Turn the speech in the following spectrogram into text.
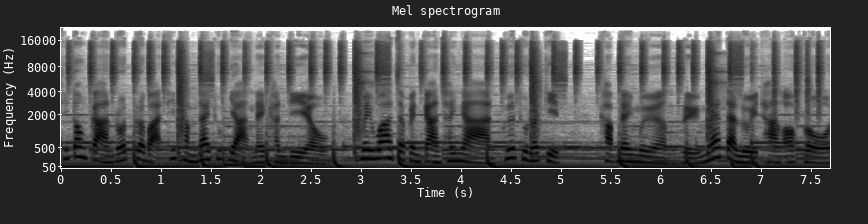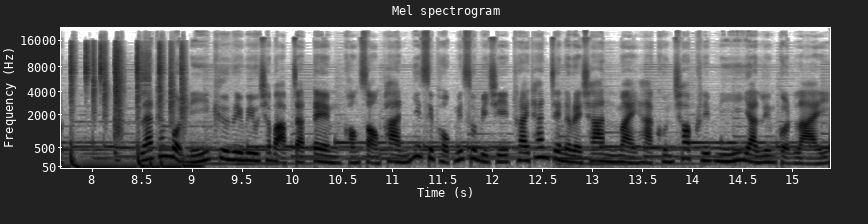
ที่ต้องการรถกระบะที่ทำได้ทุกอย่างในคันเดียว ไม่ว่าจะเป็นการใช้งานเพื่อธุรกิจ ขับในเมือง หรือแม้แต่ลุยทางออฟโรดและทั้งหมดนี้คือรีวิวฉบับจัดเต็มของ 2026 Mitsubishi Triton Generation ใหม่หากคุณชอบคลิปนี้อย่าลืมกดไลค์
